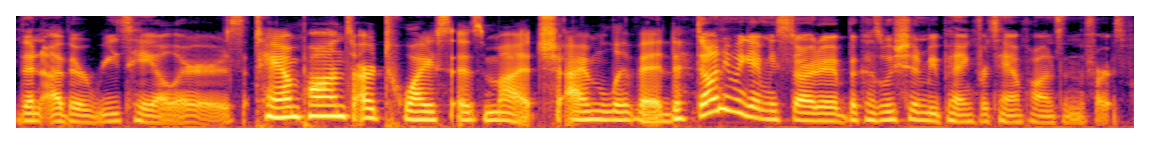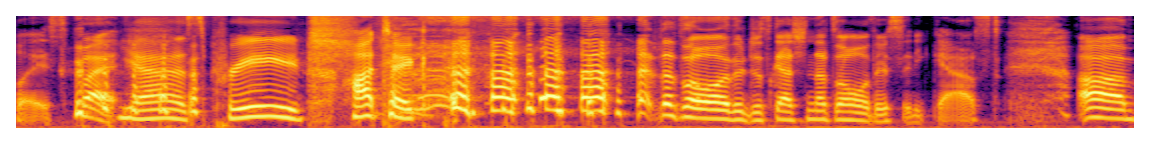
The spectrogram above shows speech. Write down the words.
than other retailers. Tampons are twice as much. I'm livid. Don't even get me started because we shouldn't be paying for tampons in the first place. But yes, preach. Hot take. That's a whole other discussion. That's a whole other city cast. Um,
